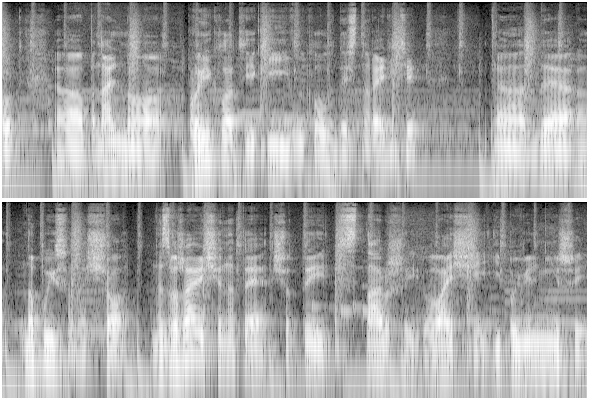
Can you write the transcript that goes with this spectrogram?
От е, банально приклад, який виклали десь на Reddit, е, де е, написано, що незважаючи на те, що ти старший, важчий і повільніший,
